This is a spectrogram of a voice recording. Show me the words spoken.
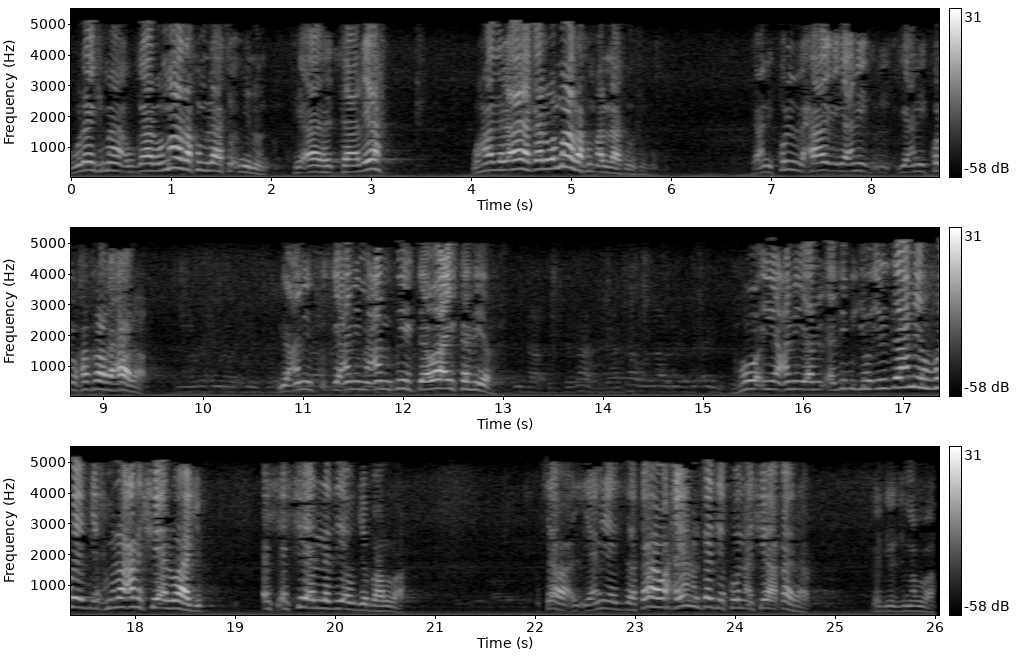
وليش ما وقالوا ما لكم لا تؤمنون. في آية التالية وهذه الآية قال وما لكم ألا تنفقوا. يعني كل حاجة يعني يعني كل خطرة لحالها. يعني يعني مع أن فيه دواعي كثيرة هو يعني الذي بيجه إلزامه هو يحمله على الشيء الواجب. الشيء الذي أوجبه الله. يعني الزكاة وأحيانا قد يكون أشياء غيرها قد يلزم الله.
